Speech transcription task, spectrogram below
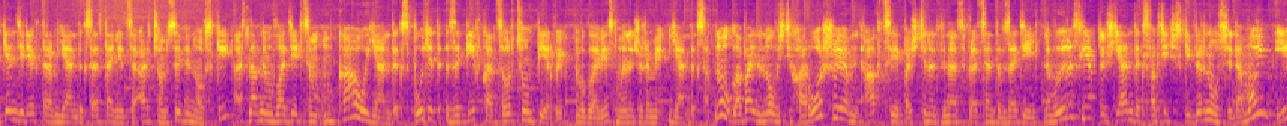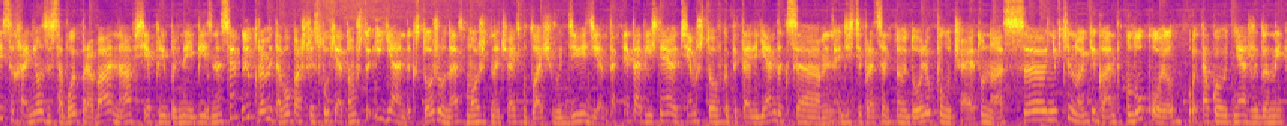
Гендиректором Яндекса останется Артем Савиновский. Основным владельцем МКАО Яндекс будет запив консорциум первый во главе с менеджерами Яндекса. Ну, глобально новости хорошие, акции почти на 12% за день выросли, то есть Яндекс фактически вернулся домой и сохранил за собой права на все прибыльные бизнесы. Ну и кроме того, пошли слухи о том, что и Яндекс тоже у нас может начать выплачивать дивиденды. Это объясняют тем, что в капитале Яндекса 10% долю получает у нас э, нефтяной гигант Лукойл. Вот такой вот неожиданный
